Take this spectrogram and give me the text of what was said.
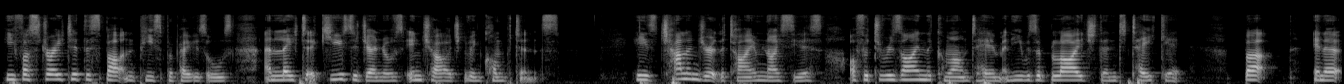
he frustrated the Spartan peace proposals and later accused the generals in charge of incompetence. His challenger at the time, Nicias, offered to resign the command to him, and he was obliged then to take it. But in an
